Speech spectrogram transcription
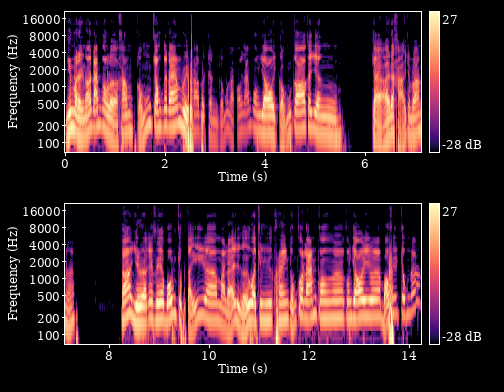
nhưng mà đừng nói đám con lừa không, cũng trong cái đám Republican, cũng là có đám con voi cũng có cái dân trời ơi đã khởi trong đó nữa. Đó, vừa là cái view 40 tỷ ờ, mà để gửi qua cho Ukraine cũng có đám con ờ, con voi ờ, bỏ phiếu chung đó.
